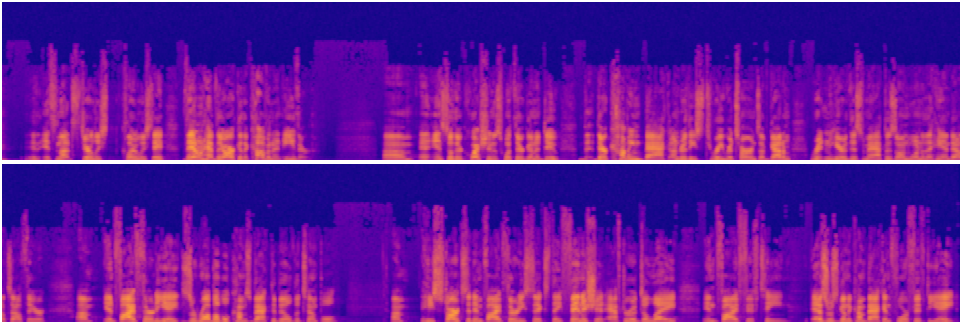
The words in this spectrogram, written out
it's not clearly, clearly stated. They don't have the Ark of the Covenant either. Um, and, and, so their question is what they're going to do. They're coming back under these three returns. I've got them written here. This map is on one of the handouts out there. Um, in 538, Zerubbabel comes back to build the temple. Um, he starts it in 536. They finish it after a delay in 515. Ezra's going to come back in 458.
